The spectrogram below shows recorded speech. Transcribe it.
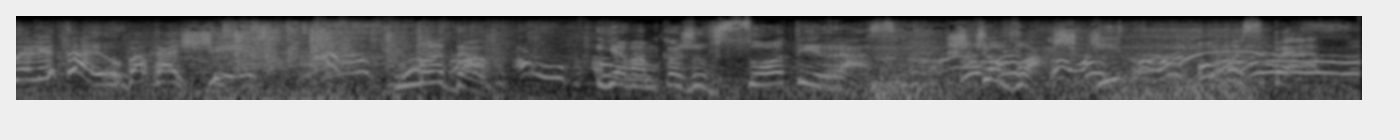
налітаю в. Мадам, я вам кажу в сотий раз, що ваш кіт у безпеці.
